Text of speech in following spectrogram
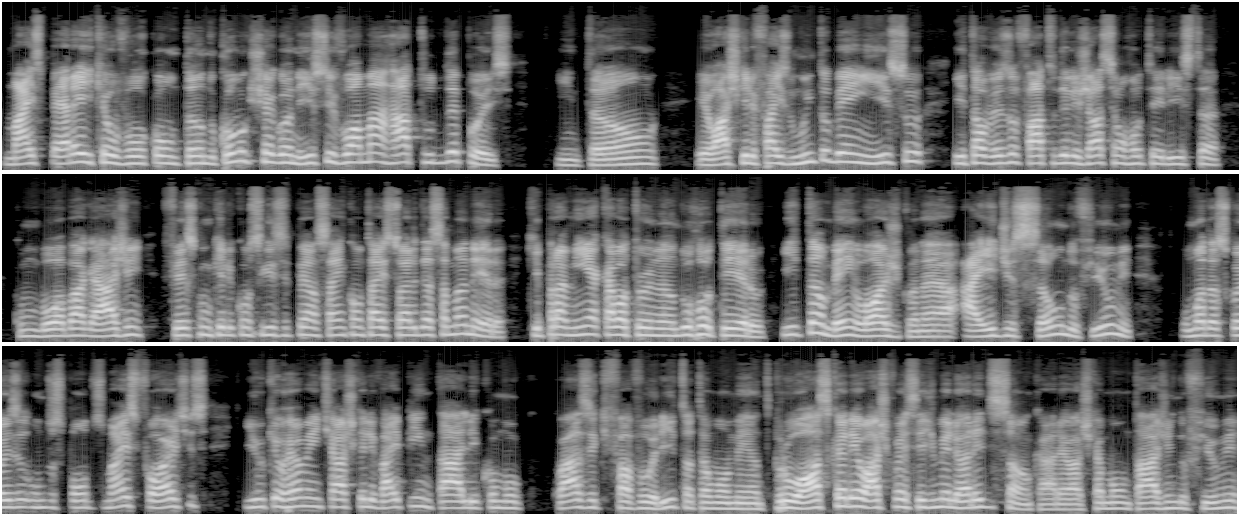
mas espera aí que eu vou contando como que chegou nisso e vou amarrar tudo depois. Então, eu acho que ele faz muito bem isso, e talvez o fato dele já ser um roteirista com boa bagagem, fez com que ele conseguisse pensar em contar a história dessa maneira, que para mim acaba tornando o roteiro e também, lógico, né, a edição do filme uma das coisas, um dos pontos mais fortes e o que eu realmente acho que ele vai pintar ali como quase que favorito até o momento para o Oscar, eu acho que vai ser de melhor edição, cara. Eu acho que a montagem do filme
